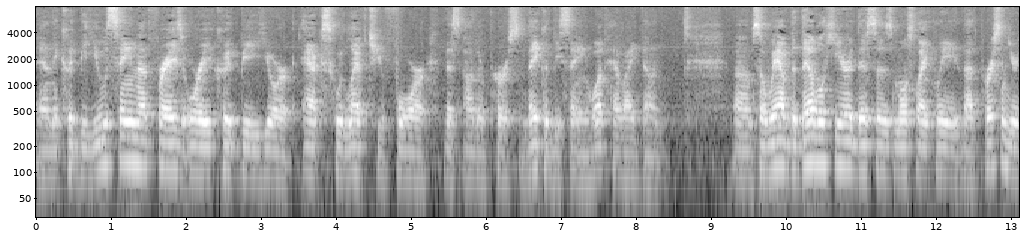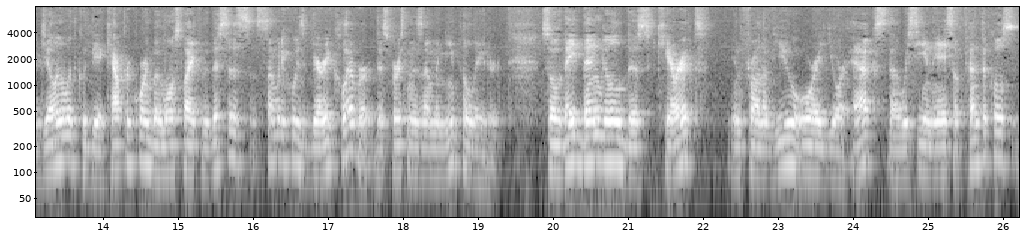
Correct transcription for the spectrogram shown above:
And it could be you saying that phrase, or it could be your ex who left you for this other person. They could be saying, What have I done? Um, so we have the devil here. This is most likely that person you're dealing with could be a Capricorn, but most likely this is somebody who is very clever. This person is a manipulator. So they dangle this carrot in front of you or your ex that we see in the Ace of Pentacles.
